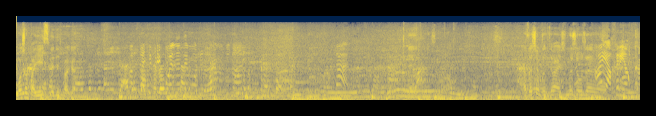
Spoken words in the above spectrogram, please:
Можем поесть сходить пока. А, кстати, прикольно, ты можешь прямо туда. Да. А зачем ты надеваешь? Мы же уже... А я хрен знаю.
